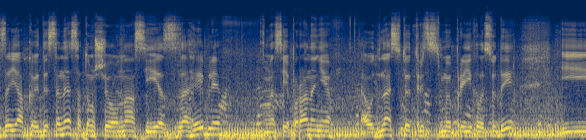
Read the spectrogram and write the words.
заявка від ДСНС о тому, що у нас є загиблі, у нас є поранені. А О 11.30 ми приїхали сюди і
